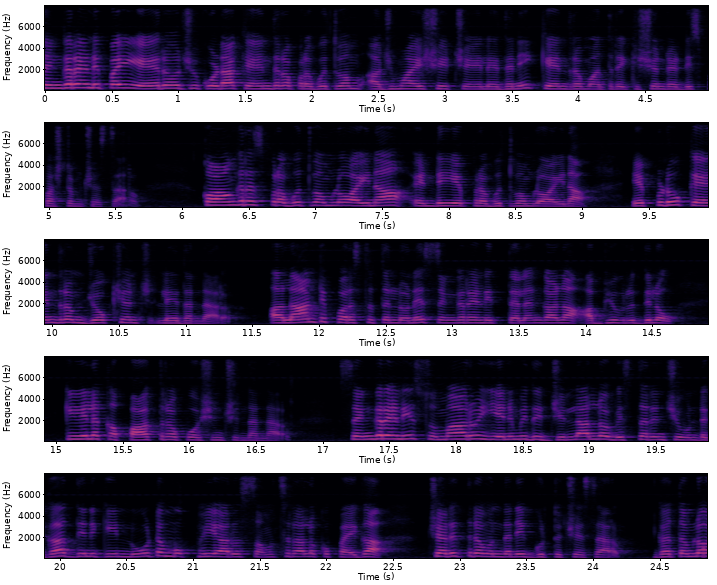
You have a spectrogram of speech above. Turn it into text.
సింగరేణిపై ఏ రోజు కూడా కేంద్ర ప్రభుత్వం అజమాయిషీ చేయలేదని కేంద్ర మంత్రి కిషన్ రెడ్డి స్పష్టం చేశారు. కాంగ్రెస్ ప్రభుత్వంలో అయినా ఎన్డీఏ ప్రభుత్వంలో అయినా ఎప్పుడూ కేంద్రం జోక్యం లేదన్నారు. అలాంటి పరిస్థితుల్లోనే సింగరేణి తెలంగాణ అభివృద్ధిలో కీలక పాత్ర పోషించిందన్నారు. సింగరేణి సుమారు ఎనిమిది జిల్లాల్లో విస్తరించి ఉండగా దీనికి నూట ముప్పై ఆరు సంవత్సరాలకు పైగా చరిత్ర ఉందని గుర్తు చేశారు. గతంలో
